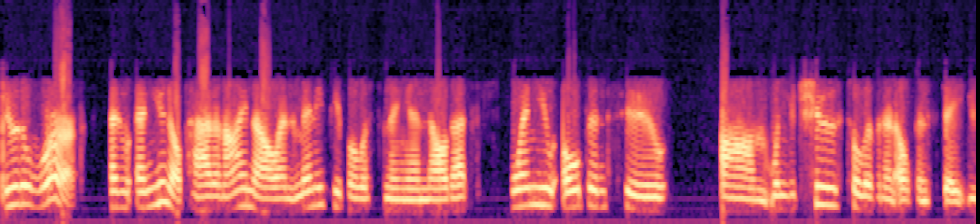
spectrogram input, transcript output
do the work. And and you know, Pat, and I know, and many people listening in know that when you open to, um, when you choose to live in an open state, you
